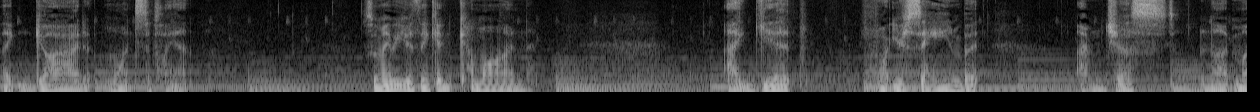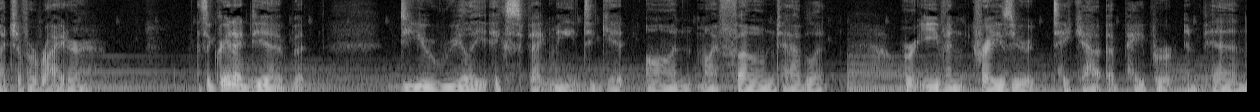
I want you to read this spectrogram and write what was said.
that God wants to plant. So maybe you're thinking, come on, I get what you're saying, but I'm just not much of a writer. It's a great idea, but do you really expect me to get on my phone, tablet, or even crazier, take out a paper and pen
